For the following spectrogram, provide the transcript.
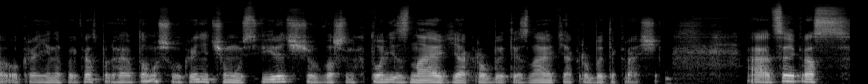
України якраз полягає в тому, що в Україні чомусь вірять, що в Вашингтоні знають, як робити, знають, як робити краще. А це якраз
